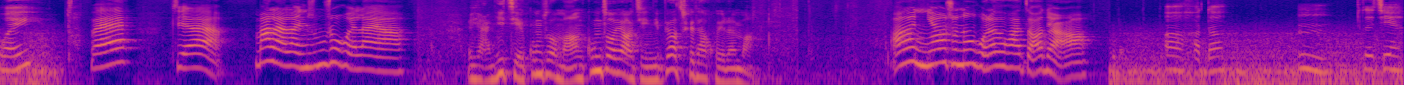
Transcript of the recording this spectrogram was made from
喂，喂，姐，妈来了，你什么时候回来呀？哎呀，你姐工作忙，工作要紧，你不要催她回来嘛。啊，那你要是能回来的话，早点啊。嗯，好的。嗯，再见。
